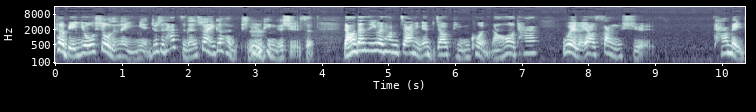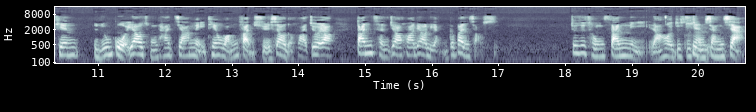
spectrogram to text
特别优秀的那一面，就是他只能算一个很平平的学生。然后，但是因为他们家里面比较贫困，然后他为了要上学，他每天如果要从他家每天往返学校的话，就要单程就要花掉两个半小时，就是从山里，然后就是从乡下，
